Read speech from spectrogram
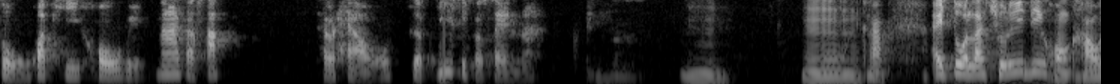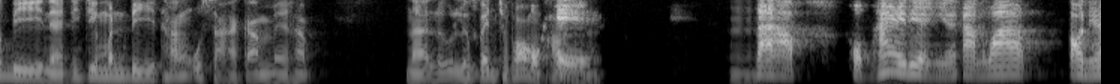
สูงกว่า pre โควิดน่าจะสักแถวแถวๆเกือบยี่สิบเปอร์เซ็นต์นะอืม อืมครับ ไอตัว luxury ที่ของเขาดีเนี่ย จริง ๆ มันดีทั้งอุตสาหกรรมไหมครับ นะหรือหรือเป็นเฉพาะของเขาโอเคเองอืมได้ครับ ผมให้ไอเดียอย่างนี้แล้วกันว่า ตอนนี้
